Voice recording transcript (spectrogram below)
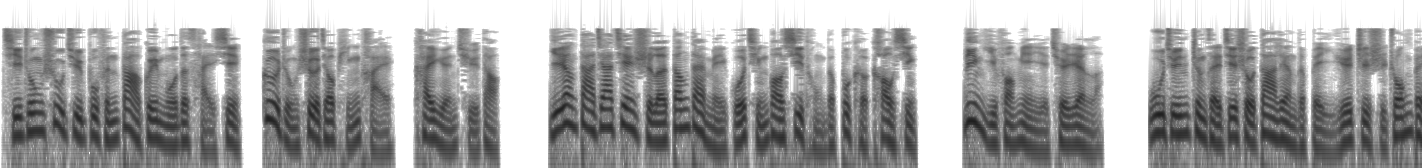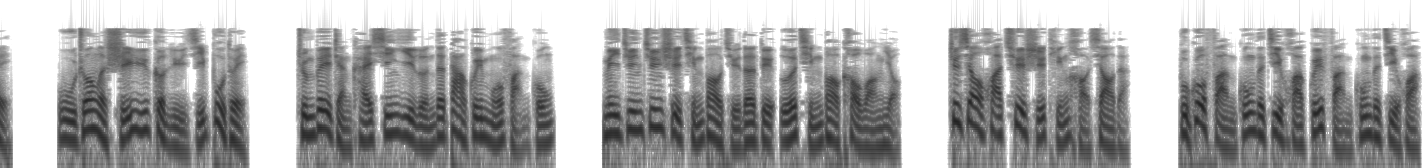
其中数据部分大规模的采信，各种社交平台开源渠道，也让大家见识了当代美国情报系统的不可靠性。另一方面，也确认了乌军正在接受大量的北约制式装备，武装了十余个旅级部队，准备展开新一轮的大规模反攻。美军军事情报局的对俄情报靠网友，这笑话确实挺好笑的。不过反攻的计划归反攻的计划，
